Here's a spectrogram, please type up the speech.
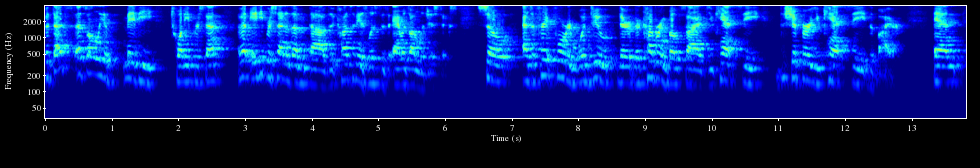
But that's that's only a, maybe 20%. About 80% of them, uh, the consignee is listed as Amazon Logistics. So as a freight forwarder would do, they're, they're covering both sides. You can't see the shipper, you can't see the buyer. And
